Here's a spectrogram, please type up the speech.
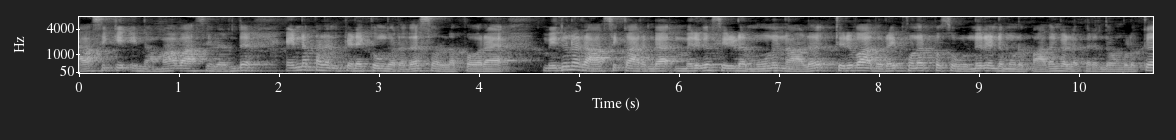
ராசிக்கு இந்த அமாவாசையிலேருந்து என்ன பலன் கிடைக்குங்கிறத சொல்ல போகிறேன் மிதுன ராசிக்காரங்க மிருகசீரிட மூணு நாலு திருவாதுரை புனர்பசு ஒன்று ரெண்டு மூணு பாதங்களில் பிறந்தவங்களுக்கு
